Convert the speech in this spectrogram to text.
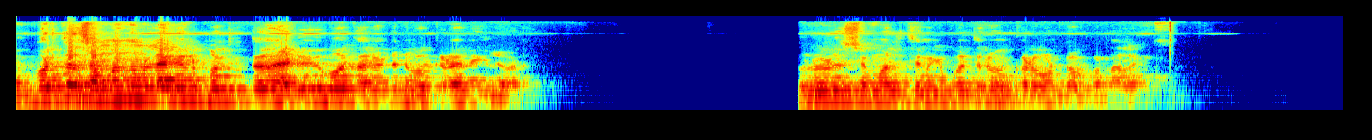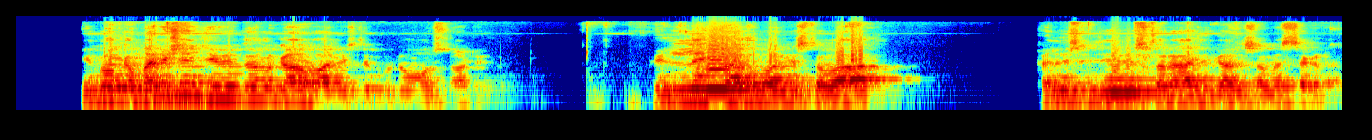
ఎప్పటితో సంబంధం లేకుండా బతుకుతాను అడవికి పోతానంటే నువ్వు ఒక్కడే మిగిలేవాడు పులుడు సింహాలు తినకపోతే నువ్వు ఒక్కడ ఉంటావు కొన్నాళ్ళకి ఇంకొక మనిషిని జీవితంలోకి ఆహ్వానిస్తే కుటుంబం స్టార్ట్ అయింది. పెళ్ళి ఆహ్వానిస్తావా? కలిసి జీవిస్తారా? అది కాదు సమస్య కదా.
